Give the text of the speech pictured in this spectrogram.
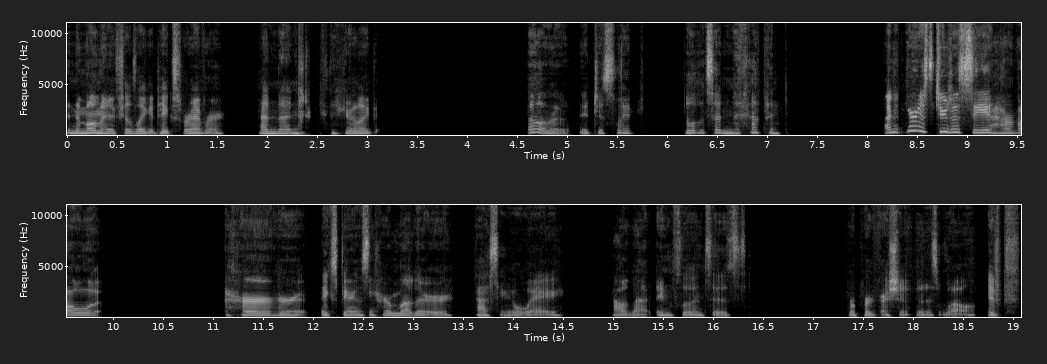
in the moment, it feels like it takes forever, and then you're like, oh, it just like all of a sudden it happened. I'm curious too to see how her experiencing her mother passing away, how that influences her progression as well. If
